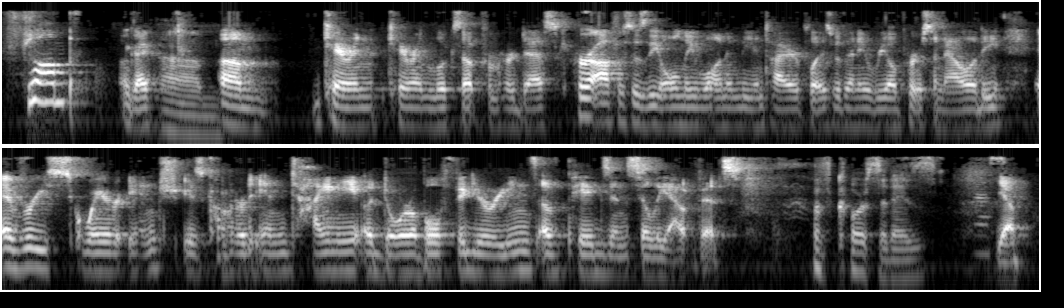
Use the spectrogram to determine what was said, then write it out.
Flump. Okay. Um, Um, Karen Karen looks up from her desk. Her office is the only one in the entire place with any real personality. Every square inch is covered in tiny, adorable figurines of pigs in silly outfits. of course it is. Yep.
